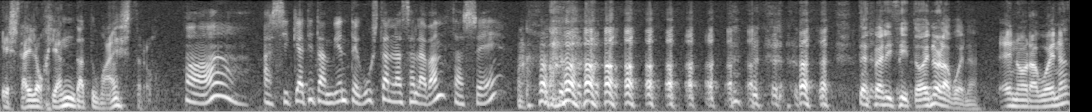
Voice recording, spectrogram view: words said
está elogiando a tu maestro. Ah, así que a ti también te gustan las alabanzas, ¿eh? te felicito, enhorabuena. ¿Enhorabuena?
